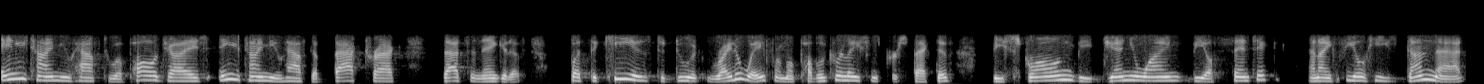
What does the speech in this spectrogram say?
Anytime you have to apologize, anytime you have to backtrack, that's a negative. But the key is to do it right away from a public relations perspective. Be strong, be genuine, be authentic. And I feel he's done that.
